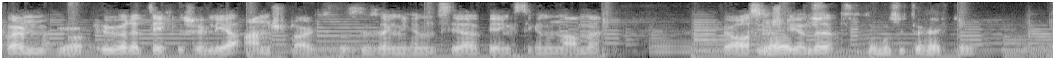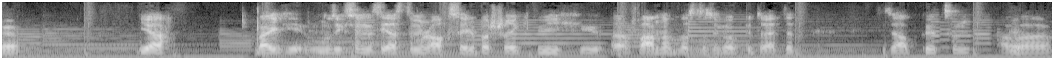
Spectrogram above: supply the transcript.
Vor allem Ja. höhere technische Lehranstalt. Das ist eigentlich ein sehr beängstigender Name für Ja, Außenstehende. das, da muss ich dir recht geben. Ja, weil ich, muss ich sagen, das erste Mal auch selber schreckt, wie ich erfahren habe, was das überhaupt bedeutet, diese Abkürzung. Aber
